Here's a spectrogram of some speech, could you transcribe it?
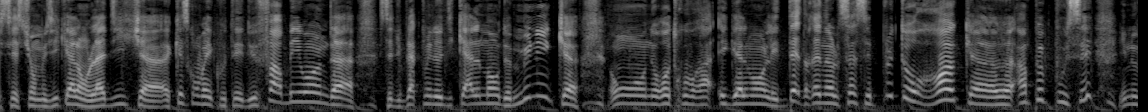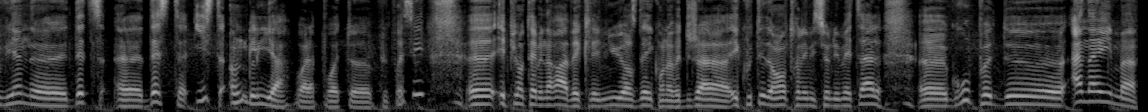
Session musicale, on l'a dit. Euh, Qu'est-ce qu'on va écouter? Du Far Beyond, euh, c'est du black melodic allemand de Munich. On nous retrouvera également les Dead Reynolds, ça c'est plutôt rock, euh, un peu poussé. Ils nous viennent d'Est East Anglia, voilà pour être plus précis. Et puis on terminera avec les New Year's Day qu'on avait déjà écouté dans l'entre l'émission du métal, euh, groupe de Anaheim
